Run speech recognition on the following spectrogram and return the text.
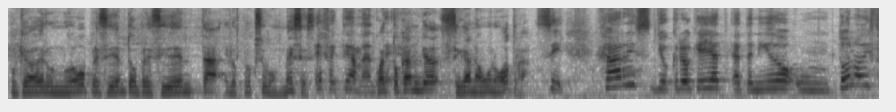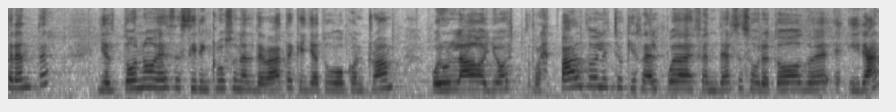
porque va a haber un nuevo presidente o presidenta en los próximos meses. Efectivamente. ¿Cuánto cambia si gana uno u otra? Sí, Harris yo creo que ella ha tenido un tono diferente y el tono es decir, incluso en el debate que ya tuvo con Trump, por un lado yo respaldo el hecho que Israel pueda defenderse sobre todo de eh, Irán,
